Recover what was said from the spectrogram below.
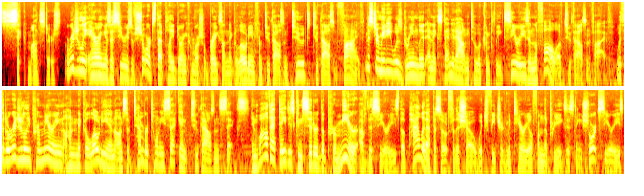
sick monsters. Originally airing as a series of shorts that played during commercial breaks on Nickelodeon from 2002 to 2005, Mr. Meaty was greenlit and extended out into a complete series in the fall of 2005, with it originally premiering on Nickelodeon on September 22, 2006. And while that date is considered the premiere of the series, the pilot episode for the show, which featured material from the pre-existing short series,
